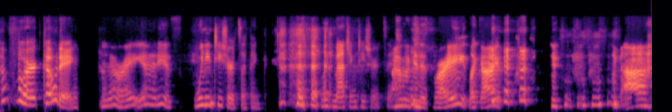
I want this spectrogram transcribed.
for coding. I know, right? Yeah, it is. We need t-shirts, I think. like matching t-shirts. Yeah. Oh my goodness, right? Like I like I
